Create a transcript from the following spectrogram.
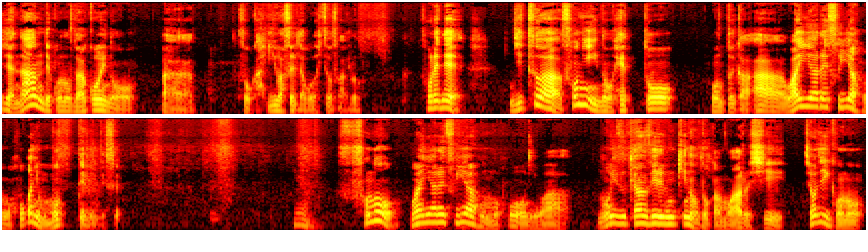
じゃあなんでこの雑魚いのを、あーそうか、言い忘れたこと一つある。それで、実はソニーのヘッドホンというか、あーワイヤレスイヤホンを他にも持ってるんですよ。うん。そのワイヤレスイヤホンの方には、ノイズキャンセリング機能とかもあるし、正直この、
